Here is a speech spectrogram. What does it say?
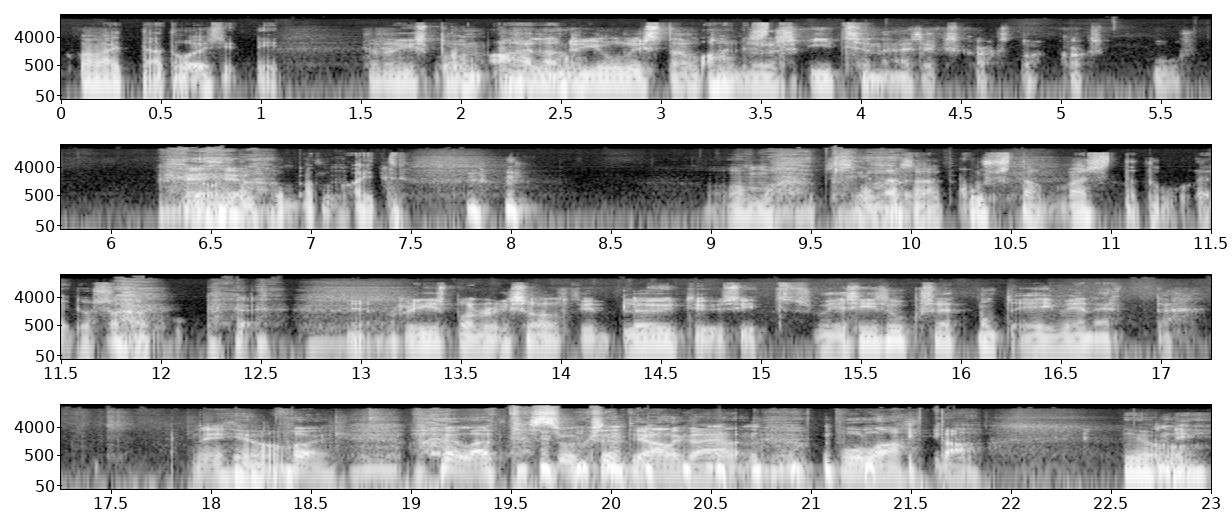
Joka väittää toisin, niin Respawn Island julistautuu Lahdesta. myös itsenäiseksi 2026. joo, Joo. kummat lait. oma Siellä saa kustan vastatuuleen, jos haluaa. Ja Respawn Resortit löytyy sitten vesisukset, mutta ei venettä. Niin, Joo. voi, voi laittaa sukset jalkaan ja pulahtaa. Joo. Niin.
